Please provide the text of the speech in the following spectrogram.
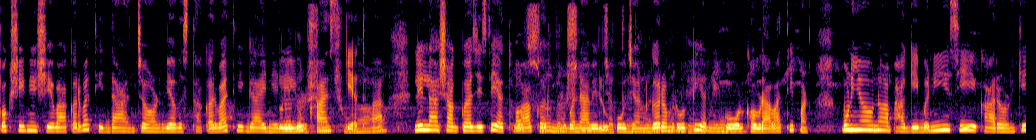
પક્ષીની સેવા કરવાથી દાન ચણ વ્યવસ્થા કરવાથી ગાયને લીલું ઘાસ કે અથવા લીલા શાકભાજી છે અથવા ઘરનું બનાવેલું ભોજન ગરમ રોટી અને ગોળ ખવડાવવાથી પણ પુણ્યના ભાગી બનીએ છીએ. કારણ કે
